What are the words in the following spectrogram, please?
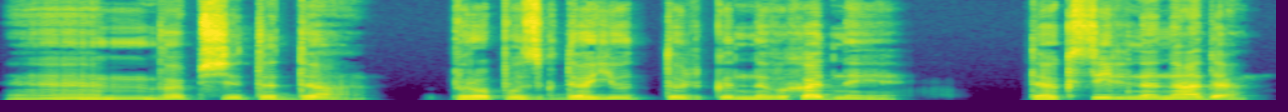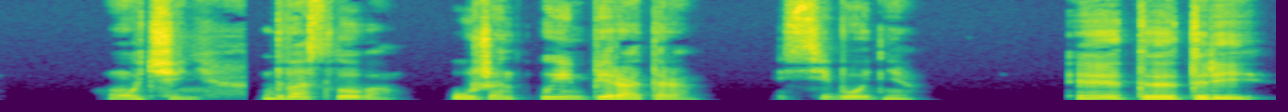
«Эм, вообще-то да. Пропуск дают только на выходные. Так сильно надо?» «Очень. Два слова. Ужин у императора. Сегодня. Это три.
